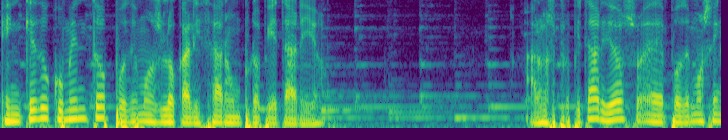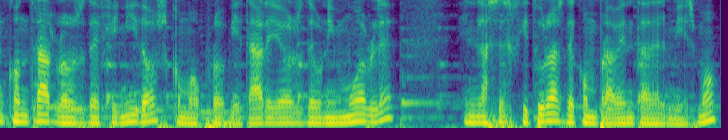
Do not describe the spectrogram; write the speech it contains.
¿En qué documento podemos localizar a un propietario? A los propietarios eh, podemos encontrarlos definidos como propietarios de un inmueble en las escrituras de compraventa del mismo.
